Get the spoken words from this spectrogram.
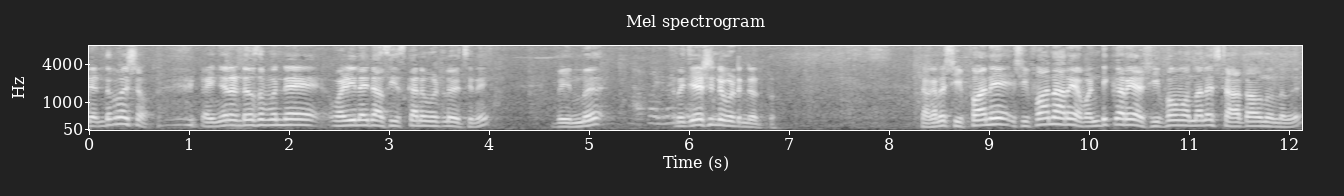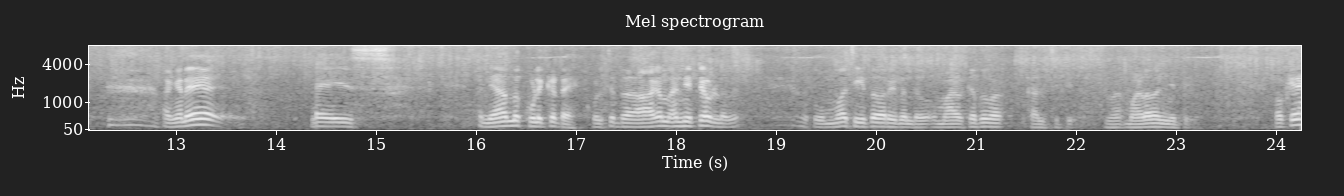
രണ്ട് പ്രാവശ്യം. കഴിഞ്ഞ രണ്ട് ദിവസം മുന്നേ വഴിയിലായിട്ട് അസീസ് ഖാനെ വീട്ടിൽ വെച്ചിന്. ഇപ്പൊ ഇന്ന് റിജേഷിന്റെ വീടിന്റെ അടുത്ത്. അങ്ങനെ ഷിഫാനെ ഷിഫാനെ അറിയാം വണ്ടിക്കറിയാം ഷിഫാൻ വന്നാലേ സ്റ്റാർട്ട് ആവുന്നുള്ളത്. അങ്ങനെ ഞാൻ ഒന്ന് കുളിക്കട്ടെ. കുളിച്ചിട്ട് ആകെ നഞ്ഞിട്ടേ ഉള്ളത്. ഉമ്മ ചീത്ത പറയുന്നുണ്ട് മഴക്കത്ത് കളിച്ചിട്ട് മഴ നഞ്ഞിട്ട്. ഓക്കെ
